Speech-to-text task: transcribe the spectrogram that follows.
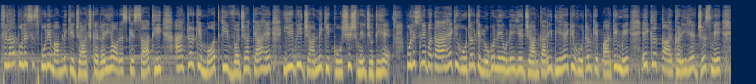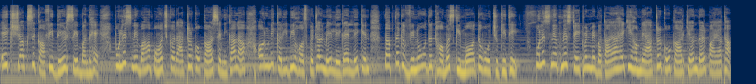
फ़िलहाल पुलिस इस पूरे मामले की जाँच कर रही है और इसके साथ ही एक्टर के मौत की वजह क्या है, ये भी जानने की कोशिश में जुटी है। पुलिस ने बताया है कि होटल के लोगों ने उन्हें ये जानकारी दी है कि होटल के पार्किंग में एक कार खड़ी है, जिसमें एक शख्स काफ़ी देर से बंद है। पुलिस ने वहाँ पहुंचकर एक्टर को कार से निकाला और उन्हें करीबी हॉस्पिटल में ले गए, लेकिन तब तक विनोद थॉमस की मौत हो चुकी थी। पुलिस ने अपने स्टेटमेंट में बताया है कि हमने एक्टर को कार के अंदर पाया था।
